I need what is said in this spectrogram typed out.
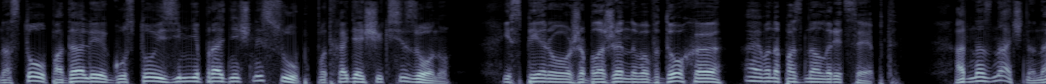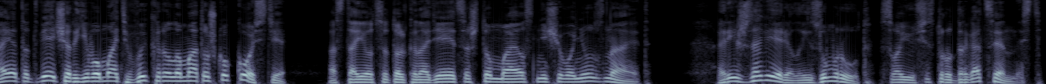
На стол подали густой зимнепраздничный суп, подходящий к сезону. Из первого же блаженного вдоха Айван опознал рецепт. Однозначно, на этот вечер его мать выкрала матушку Кости. Остается только надеяться, что Майлз ничего не узнает. Риш заверила Изумруд, свою сестру-драгоценность,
